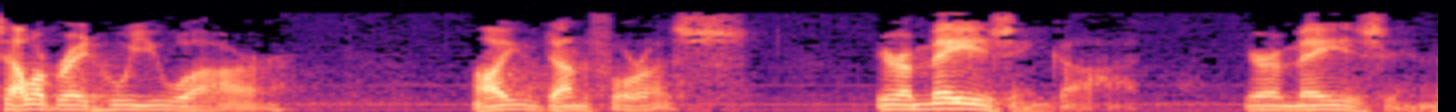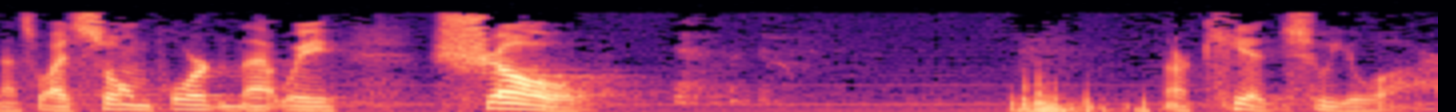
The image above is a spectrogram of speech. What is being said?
celebrate who you are, all you've done for us. You're amazing, God. You're amazing. That's why it's so important that we show our kids who you are.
